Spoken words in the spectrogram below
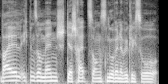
Weil ich bin so ein Mensch, der schreibt Songs nur, wenn er wirklich so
